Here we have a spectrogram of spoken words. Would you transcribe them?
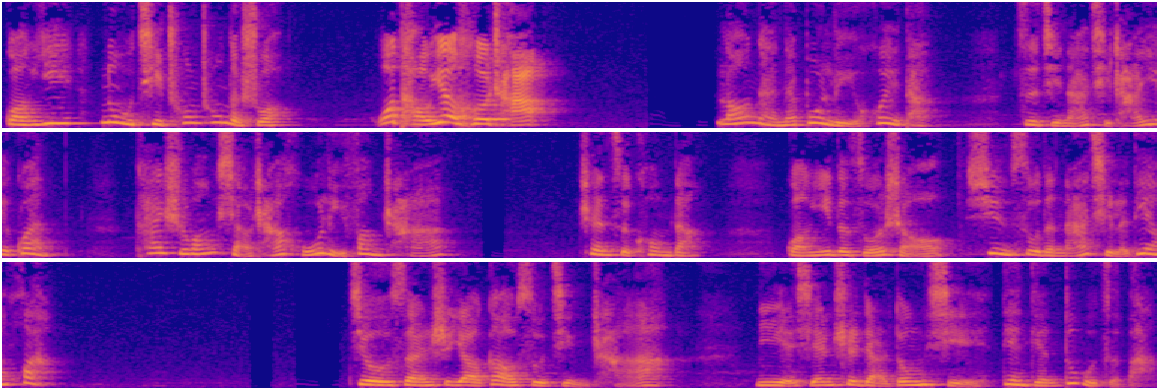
广一怒气冲冲地说：“我讨厌喝茶。”老奶奶不理会他，自己拿起茶叶罐，开始往小茶壶里放茶。趁此空档，广一的左手迅速地拿起了电话。就算是要告诉警察。你也先吃点东西垫垫肚子吧。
